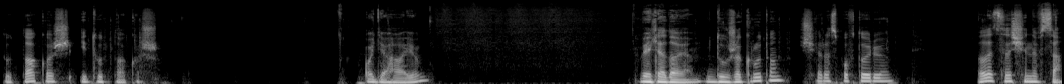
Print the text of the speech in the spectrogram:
тут також і тут також. Одягаю. Виглядає дуже круто, ще раз повторюю. Але це ще не все.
